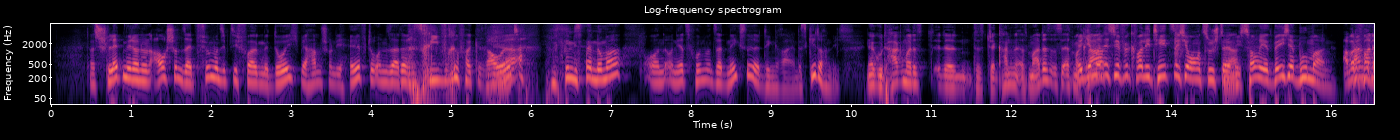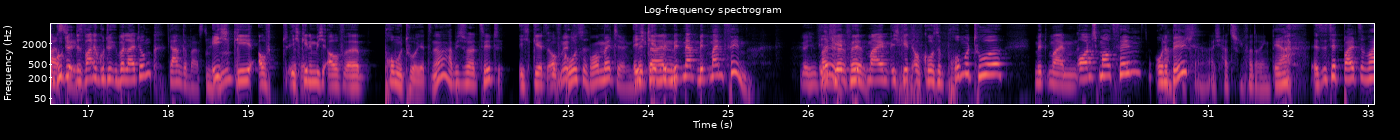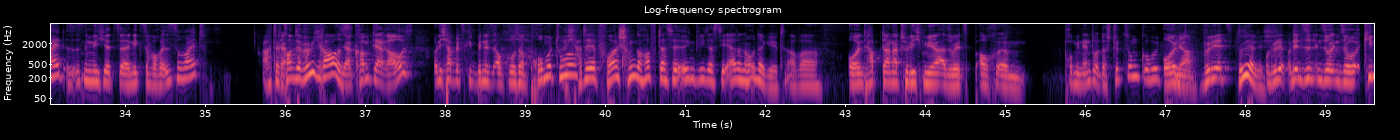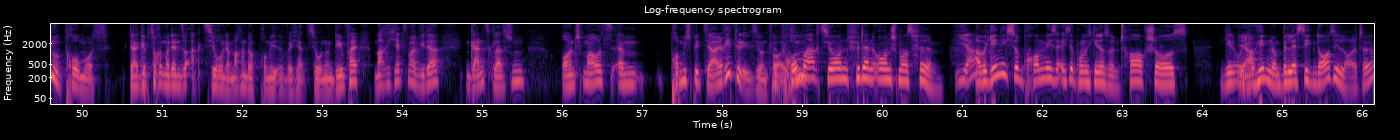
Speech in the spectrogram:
Das schleppen wir doch nun auch schon seit 75 Folgen mit durch. Wir haben schon die Hälfte unseres Rivre vergrault in dieser Nummer. Und, und jetzt holen wir uns das nächste Ding rein. Das geht doch nicht. Na gut, haken wir das, äh, das Jack Hansen erstmal. Das ist erstmal Ja, klar. jemand ist hier für Qualitätssicherung zuständig. Ja. Sorry, jetzt bin ich der Buhmann. Aber das war, eine Basti. gute, das war eine gute Überleitung. Danke, Basti. Ich gehe auf, ich gehe nämlich auf äh, Promotour jetzt, ne? Habe ich schon erzählt? Ich gehe jetzt auf Womit? große. Womit denn? Ich Mit gehe mit, mit, meinem- mit meinem Film. Welchen Ich gehe Film? mit meinem, ich gehe auf große Promotour mit meinem Orange Mouth Film ohne Bild. Ich hatte es schon verdrängt. Ja, es ist jetzt bald soweit. Es ist nämlich jetzt äh, nächste Woche ist es soweit. Ach, da kommt er wirklich raus. Da kommt der raus und ich habe jetzt bin jetzt auf großer Promotour ich hatte vorher schon gehofft, dass wir irgendwie, dass die Erde noch untergeht, aber und habe da natürlich mir also jetzt auch ähm, prominente Unterstützung geholt und Ja. würde jetzt Sicherlich. und, würde, und in, so, in so in so Kinopromos. Da gibt's doch immer dann so Aktionen, da machen doch Promis irgendwelche Aktionen. Und in dem Fall mache ich jetzt mal wieder einen ganz klassischen Orange Maus ähm, Promi-Spezial Rätsel-Edition für euch. Promo-Aktion für deinen Ohrenschmaus-Film. Ja. Aber gehen nicht so Promis, echte Promis, gehen doch so in Talkshows, die gehen irgendwo Ja. hin und belästigen dort die Leute.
